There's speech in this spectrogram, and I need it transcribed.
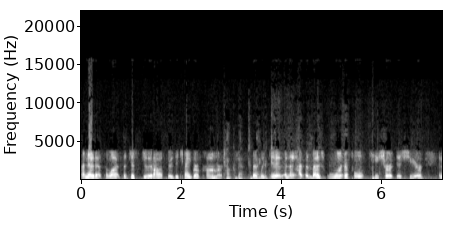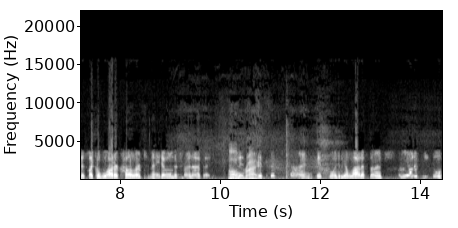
I know that's a lot, so just do it all through the Chamber of Commerce. Talk about tomato. But we do, and they have the most wonderful T-shirt this year, and it's like a watercolor tomato on the front of it. All it's, right. it's, it's fun. It's going to be a lot of fun. A lot of people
